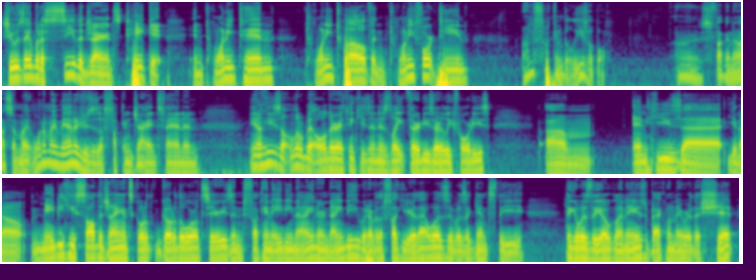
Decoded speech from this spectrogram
She was able to see the Giants take it in 2010, 2012, and 2014. Unfucking believable. Oh, it was fucking awesome. My one of my managers is a fucking Giants fan, and you know he's a little bit older. I think he's in his late 30s, early 40s. Um, and he's uh, you know, maybe he saw the Giants go to go to the World Series in fucking 89 or 90, whatever the fuck year that was. It was against the I think it was the Oakland A's back when they were the shit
